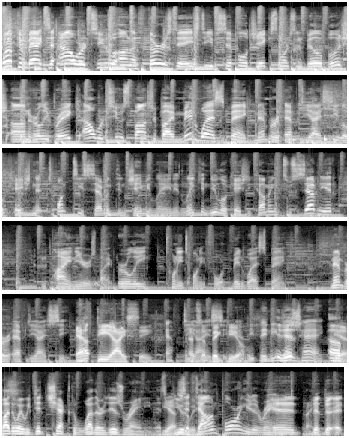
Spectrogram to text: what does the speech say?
Welcome back to Hour 2 on a Thursday. Steve Sipple, Jake Sorensen, Bill Busch on Early Break. Hour 2 sponsored by Midwest Bank, member FDIC location at 27th and Jamie Lane in Lincoln. New location coming to 70th and Pioneers by early 2024. Midwest Bank, member FDIC. FDIC. FDIC. That's a big deal. Yeah, they, they, need it that is, tag. Uh, yes. By the way, we did check the weather. It is raining. It's yes. beautiful. Is it downpouring or is it raining? Uh, the, the,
